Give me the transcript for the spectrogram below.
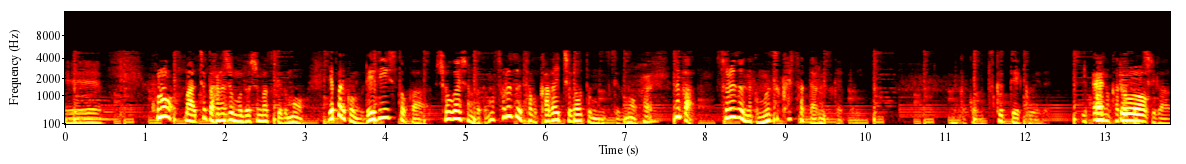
えーこの、まあ、ちょっと話を戻しますけども、やっぱりこのレディースとか障害者の方、まあ、それぞれ多分課題違うと思うんですけども、はい。なんか、それぞれなんか難しさってあるんですか、やっぱり？なんかこう、作っていく上で。一般の方と違う。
